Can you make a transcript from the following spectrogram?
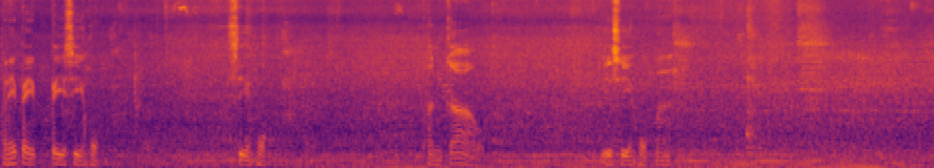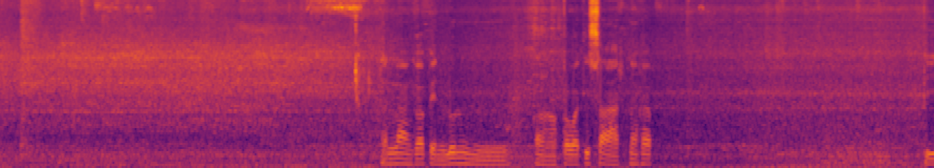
อันนี้ไปปีสี่หกสี่หกพันเก้าปีสี่หกนะ ด้านล่างก็เป็นรุ่นเอ่อประวัติศาสตร์นะครับ ปี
